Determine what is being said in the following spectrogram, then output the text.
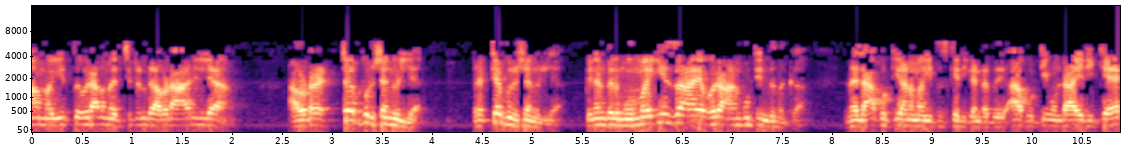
ആ മയ്യത്ത് ഒരാൾ മരിച്ചിട്ടുണ്ട് അവിടെ ആരില്ല? അവിടെ ഒറ്റ പുരുഷനുമില്ല. ഒറ്റ പുരുഷനുമില്ല. പിന്നെ എന്തൊരു ഒരു ആൺകുട്ടി ഉണ്ട് നിൽക്കുക. എന്നാൽ ആ കുട്ടിയാണ് മയ്യത്ത് നിസ്കരിക്കേണ്ടത്. ആ കുട്ടി ഉണ്ടായിരിക്കെ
